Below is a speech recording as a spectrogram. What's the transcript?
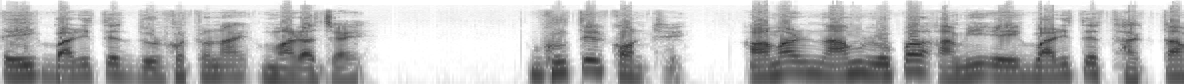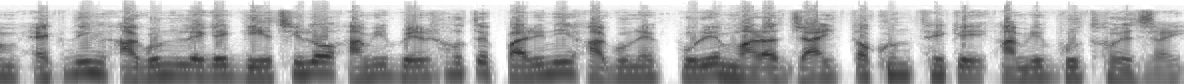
এই বাড়িতে দুর্ঘটনায় মারা যায়। ভূতের কণ্ঠে, আমার নাম রূপা, আমি এই বাড়িতে থাকতাম, একদিন আগুন লেগে গিয়েছিল, আমি বের হতে পারিনি, আগুনে পুড়ে মারা যাই, তখন থেকেই আমি ভূত হয়ে যাই।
